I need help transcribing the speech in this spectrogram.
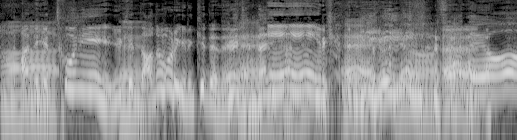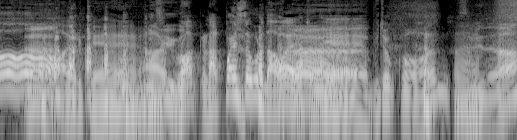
아, 근데 이게 톤이 이렇게 네. 나도 모르게 이렇게 되네. 그게 된다니까요. 이렇게. 예, 그럼요. 사돼요! 이렇게. 아, 이거? 락, 락 발성으로 나와야죠. 네. 예, 무조건. 예. 좋습니다.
